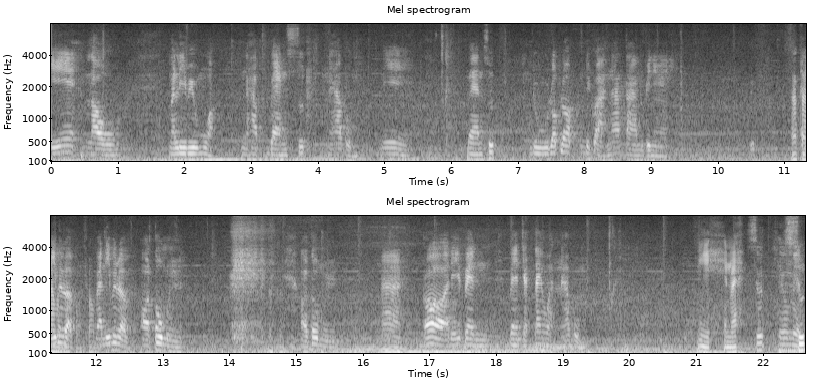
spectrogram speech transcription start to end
นนี้เรามารีวิวหมวกนะครับ แบรนด์ซุดนะครับผมนี่แบรนด์ซุดดูรอบๆ ดีกว่าหน้าตามันเป็นยังไงหน้าอันตานี้มัเป็นนแบบของช่องแบรนด์นี้เป็นแบบออโต้มือ ออโต้มือ อ่า ก็อันนี้เป็นแบรนด์จากไต้หวันนะครับผม นี่เห็นไหม ชุดเฮลเมต ชุด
